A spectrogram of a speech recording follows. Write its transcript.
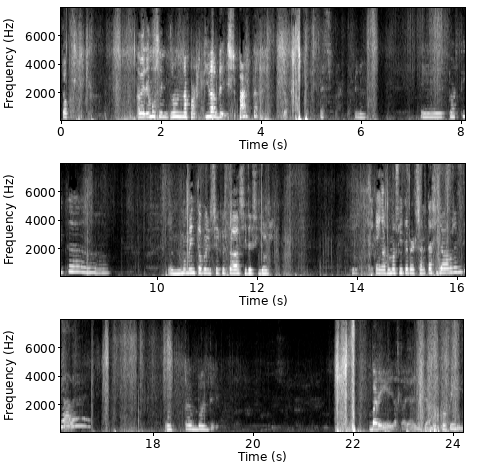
Toc. A ver, hemos entrado en una partida de Esparta. Esta Esparta, pero. Espartita. En un momento pensé que estaba así de Sirol. Venga, somos siete personas y ya vamos a enviar. Un trembolde. Vale, ya está, ya iniciamos por fin.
